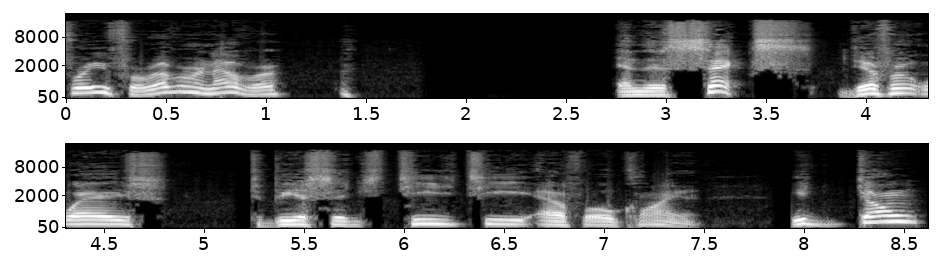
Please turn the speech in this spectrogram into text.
free forever and ever. And there's six different ways to be a CTFO client. You don't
